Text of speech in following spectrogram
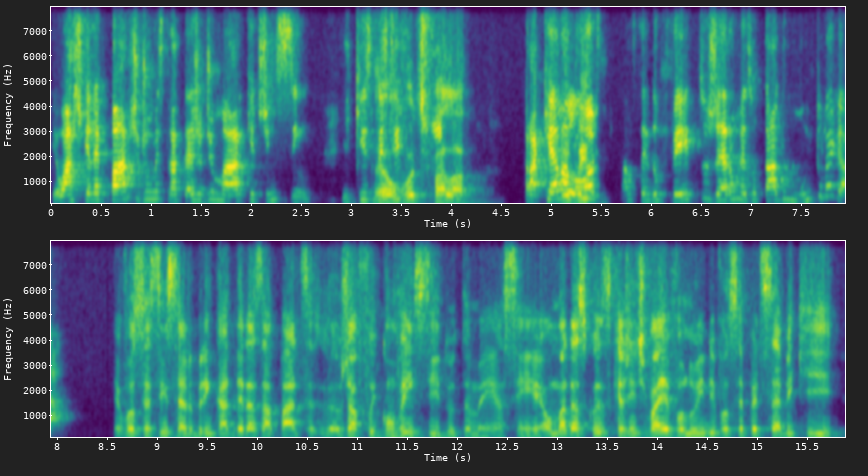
Eu acho que ela é parte de uma estratégia de marketing, sim. E que Não, vou te falar. Para aquela eu loja que está sendo feito, gera um resultado muito legal. Eu vou ser sincero, brincadeiras à parte, eu já fui convencido também. Assim, é uma das coisas que a gente vai evoluindo e você percebe que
